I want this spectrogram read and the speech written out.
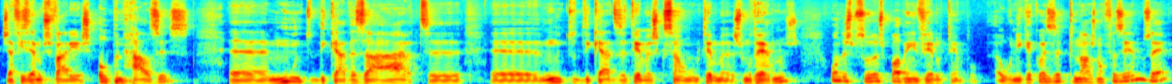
já fizemos várias open houses muito dedicadas à arte, muito dedicadas a temas que são temas modernos, onde as pessoas podem ver o templo. A única coisa que nós não fazemos é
